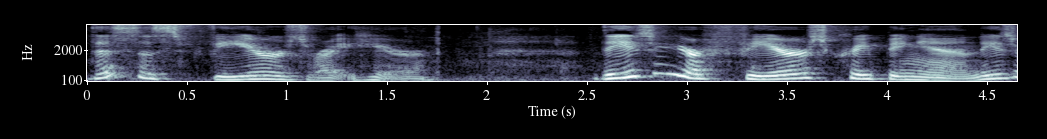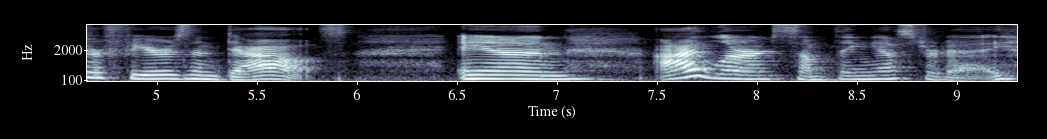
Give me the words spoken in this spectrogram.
this is fears right here. These are your fears creeping in. These are fears and doubts. And I learned something yesterday.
